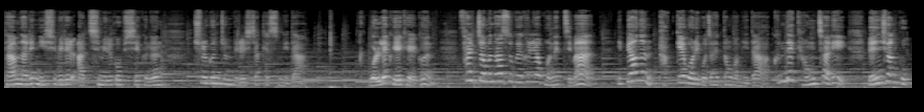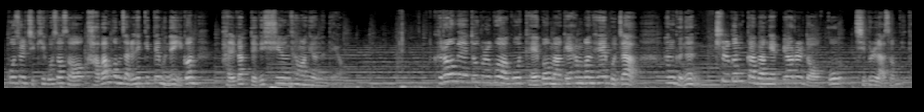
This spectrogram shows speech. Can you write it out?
다음 날인 21일 아침 7시 그는 출근 준비를 시작했습니다. 원래 그의 계획은 살점은 하수구에 흘려보냈지만 이 뼈는 밖에 버리고자 했던 겁니다. 근데 경찰이 맨션 곳곳을 지키고 서서 가방 검사를 했기 때문에 이건 발각되기 쉬운 상황이었는데요. 그럼에도 불구하고 대범하게 한번 해보자 한 그는 출근 가방에 뼈를 넣었고 집을 나섭니다.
